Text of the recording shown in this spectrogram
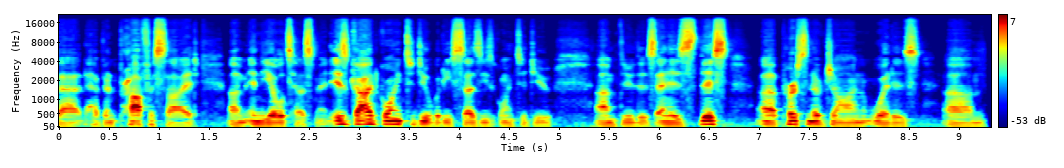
that have been prophesied um, in the Old Testament? Is God going to do what he says he's going to do um, through this? And is this uh, person of John what is um,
